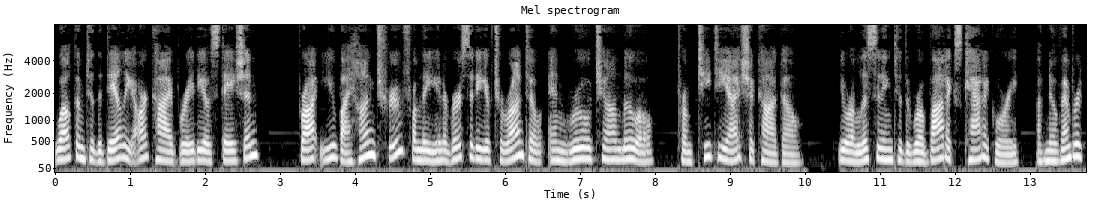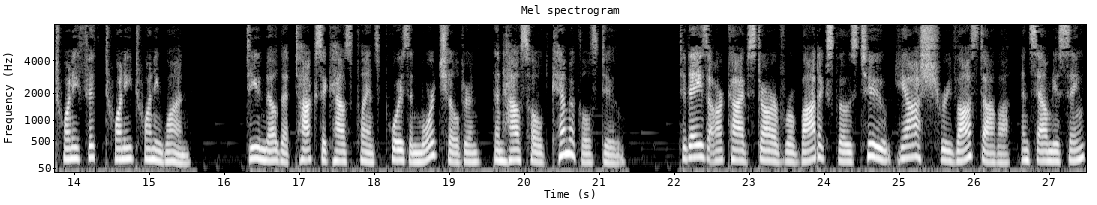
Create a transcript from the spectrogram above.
Welcome to the Daily arXiv radio station, brought you by Hung Tru from the University of Toronto and Ruo Chan Luo from TTI Chicago. You are listening to the robotics category of November 25, 2021. Do you know that toxic houseplants poison more children than household chemicals do? Today's arXiv star of robotics goes to Yash Srivastava and Soumya Singh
